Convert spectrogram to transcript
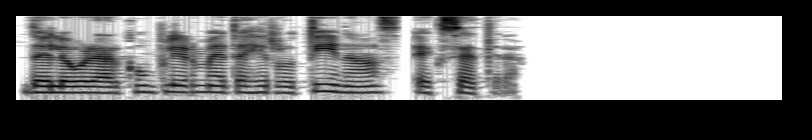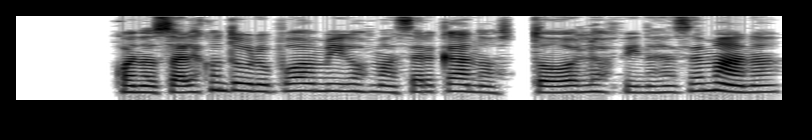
de lograr cumplir metas y rutinas, etc. Cuando sales con tu grupo de amigos más cercanos todos los fines de semana,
